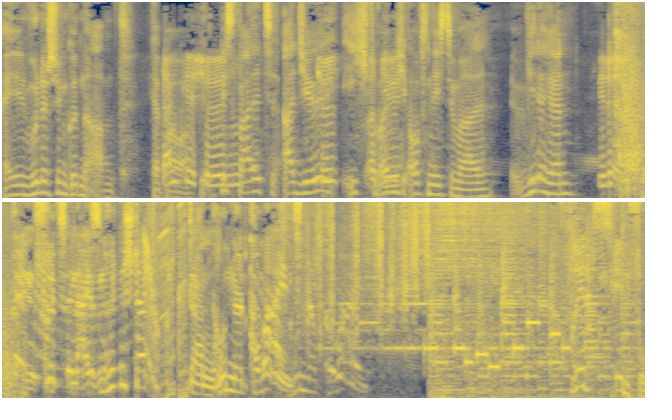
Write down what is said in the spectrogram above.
Einen wunderschönen guten Abend, Herr Dankeschön. Bauer. Bis bald. Adieu. Tschüss. Ich freue mich aufs nächste Mal. Wiederhören. Wenn Fritz in Eisenhütten statt, dann 100,1. Fritz Info.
